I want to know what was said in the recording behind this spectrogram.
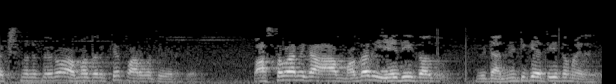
లక్ష్మి అని పేరు ఆ మదర్కే పార్వతి అని పేరు. వాస్తవానికి ఆ మదర్ ఏదీ కాదు వీటన్నిటికీ అతీతమైనది.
